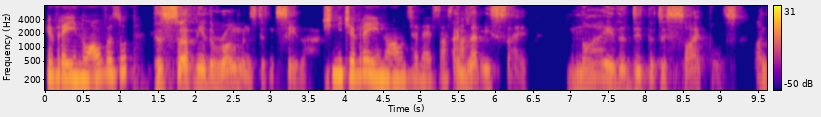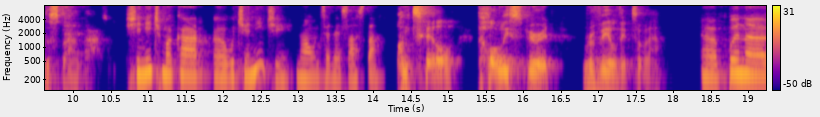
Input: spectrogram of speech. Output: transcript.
Evreii nu au văzut There's certainly the Romans didn't see that. și nici evreii nu au înțeles And asta. let me say, neither did the disciples understand that Și nici măcar uh, ucenicii nu au înțeles asta. until the Holy Spirit revealed it to them. Uh, Până,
